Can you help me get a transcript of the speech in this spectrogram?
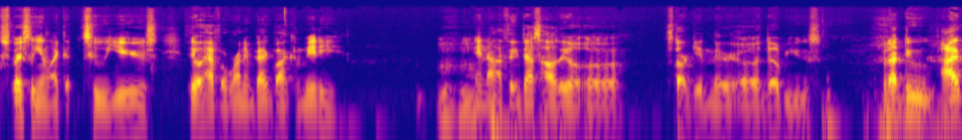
Especially in like two years, they'll have a running back by committee, Mhm. and I think that's how they'll uh, start getting their uh, W's. But I do, I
